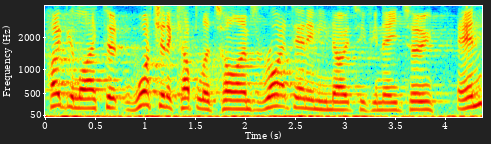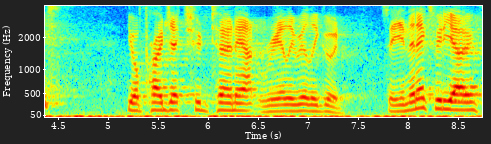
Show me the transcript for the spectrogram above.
Hope you liked it. Watch it a couple of times. Write down any notes if you need to. And your project should turn out really, really good. See you in the next video.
